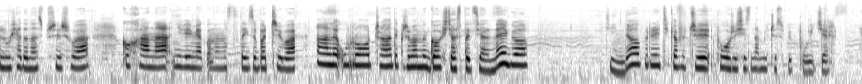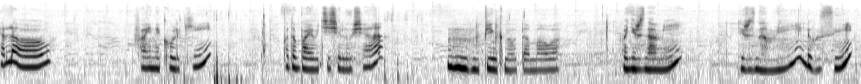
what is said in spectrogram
Lusia do nas przyszła. Kochana, nie wiem jak ona nas tutaj zobaczyła, ale urocza, także mamy gościa specjalnego. Dzień dobry, ciekawy czy położy się z nami, czy sobie pójdzie. Hello! Fajne kulki. Podobają Ci się, Lusia? Pięknota mała. Będziesz z nami? Będziesz z nami, Lucy?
